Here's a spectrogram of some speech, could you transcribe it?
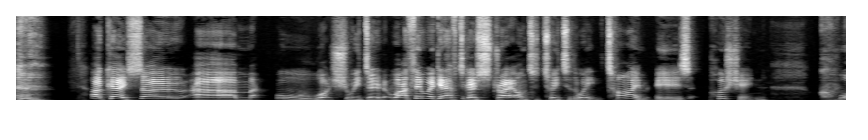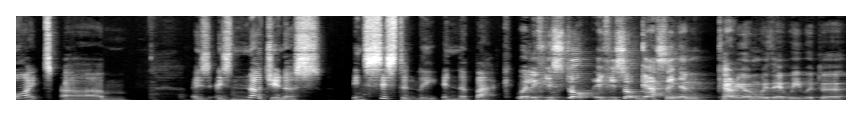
okay, so um, ooh, what should we do? Well, I think we're going to have to go straight on to tweet of the week. Time is pushing quite um, is is nudging us insistently in the back. Well, if you stop, if you stop gassing and carry on with it, we would. Uh,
